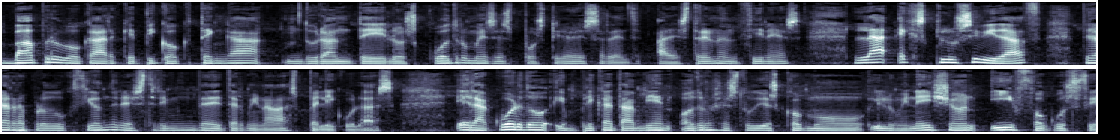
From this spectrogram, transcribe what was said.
va a provocar que Peacock tenga durante los cuatro meses posteriores al, al estreno en cines la exclusividad de la reproducción del streaming de determinadas películas. El acuerdo implica también otros estudios como Illumination y Focus Film.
